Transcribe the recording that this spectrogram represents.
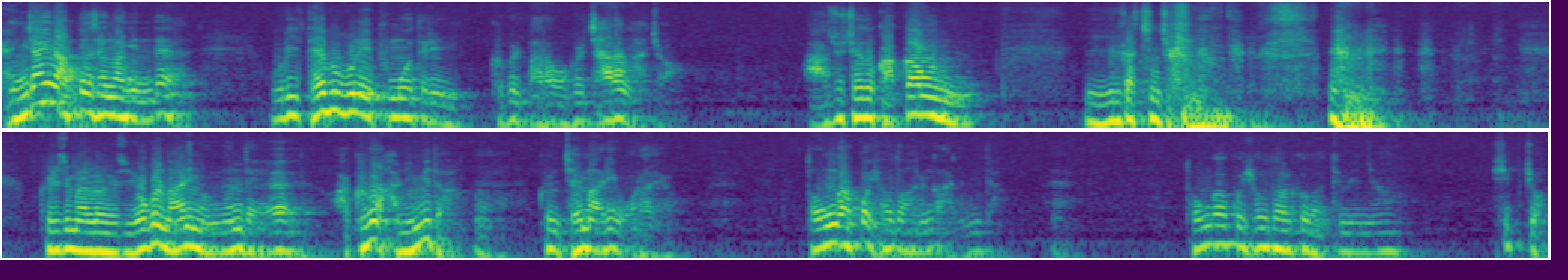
예. 굉장히 나쁜 생각인데 우리 대부분의 부모들이 그걸 바라고 그걸 자랑하죠. 아주 저도 가까운 이 일가친 적이 그러지 말라고 해서 욕을 많이 먹는데 아 그건 아닙니다. 예. 그건 제 말이 옳아요. 돈 갖고 효도하는 거 아닙니다. 예. 돈 갖고 효도할 것 같으면요 쉽죠.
